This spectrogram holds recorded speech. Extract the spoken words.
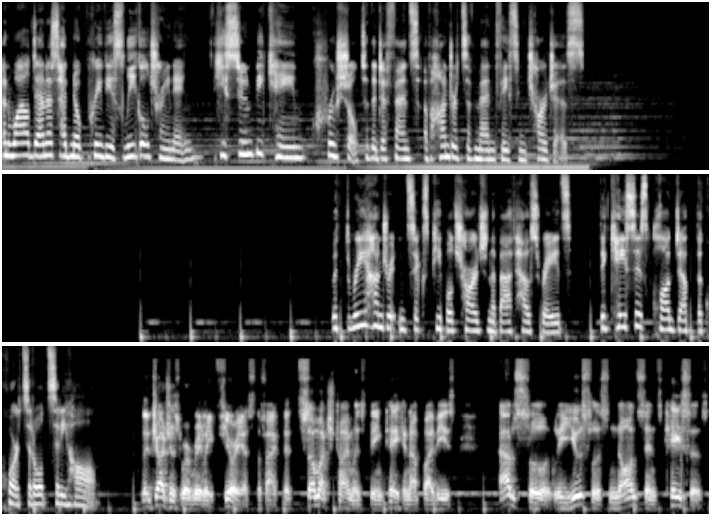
And while Dennis had no previous legal training, he soon became crucial to the defense of hundreds of men facing charges. With 306 people charged in the bathhouse raids, the cases clogged up the courts at Old City Hall. The judges were really furious, the fact that so much time was being taken up by these absolutely useless nonsense cases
